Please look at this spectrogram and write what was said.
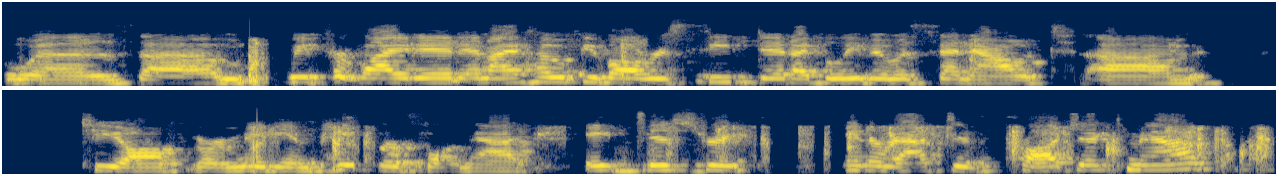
was um, we provided, and I hope you've all received it. I believe it was sent out um, to y'all, or maybe in paper format, a district interactive project map.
